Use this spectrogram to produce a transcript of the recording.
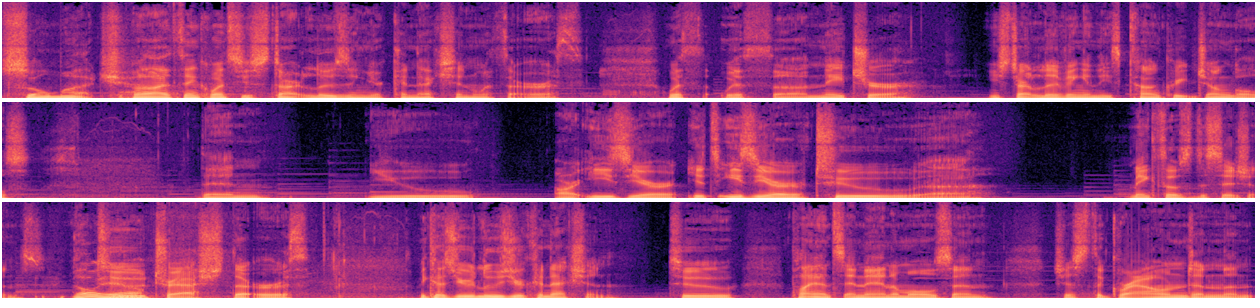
so much. Well, I think once you start losing your connection with the earth, with with uh, nature, you start living in these concrete jungles, then you are easier. It's easier to uh, make those decisions Oh, to yeah. trash the earth because you lose your connection to plants and animals and just the ground and the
